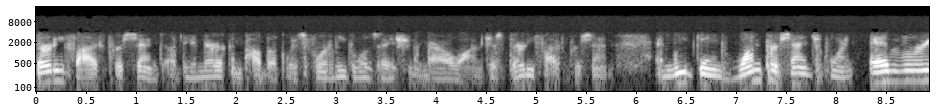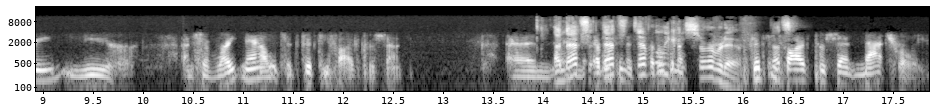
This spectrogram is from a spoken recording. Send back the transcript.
35% of the American public was for legalization of marijuana, just 35%. And we've gained one percentage point every year. And so right now it's at 55%. And, and that's and that's definitely conservative. 55% naturally.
